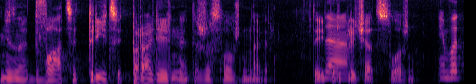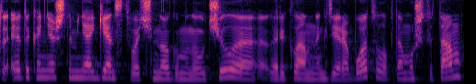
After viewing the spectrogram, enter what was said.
не знаю, 20-30 параллельно, это же сложно, наверное и да. переключаться сложно. И вот это, конечно, меня агентство очень многому научило, рекламное, где я работала, потому что там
